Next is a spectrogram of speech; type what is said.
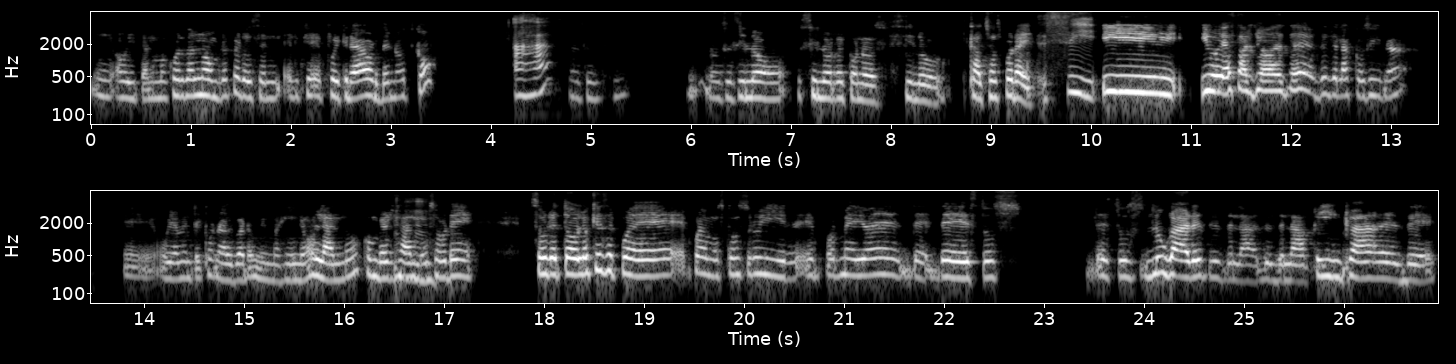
eh, ahorita no me acuerdo el nombre, pero es el, el que fue creador de Notco. Ajá. No sé, si, no sé si lo, si lo reconoces, si lo cachas por ahí. Sí. Y, y voy a estar yo desde, desde la cocina, eh, obviamente con Álvaro, me imagino, hablando, conversando sobre, sobre todo lo que se puede, podemos construir por medio de, de, de estos de estos lugares, desde la, desde la finca, desde,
